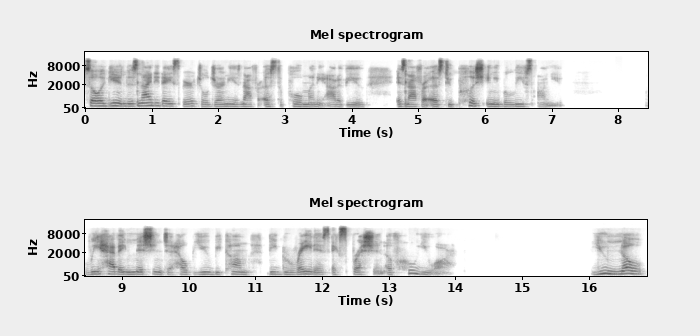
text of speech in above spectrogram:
So, again, this 90 day spiritual journey is not for us to pull money out of you, it's not for us to push any beliefs on you. We have a mission to help you become the greatest expression of who you are. You know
